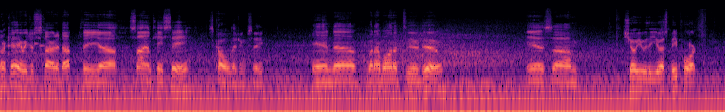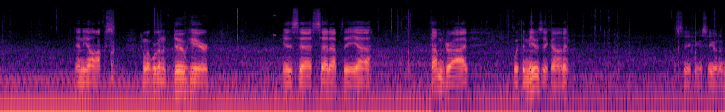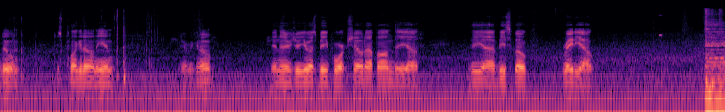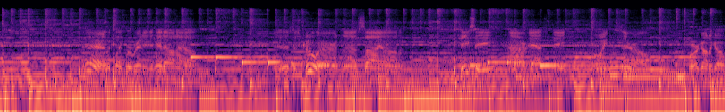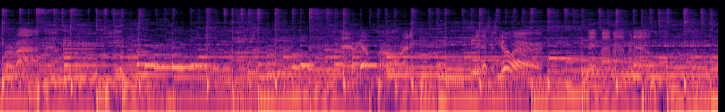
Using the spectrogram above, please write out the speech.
Okay, we just started up the uh, Scion TC. It's cold, as you can see. And uh, what I wanted to do is um, show you the USB port and the aux. And what we're going to do here is uh, set up the uh, thumb drive with the music on it. Let's see if you can see what I'm doing just plug it on in. There we go. And there's your USB port showed up on the uh, the uh, bespoke radio. There looks like we're ready to head on out. And this is cooler than uh, Scion tC RS 8.0 we're gonna go for a ride. power.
